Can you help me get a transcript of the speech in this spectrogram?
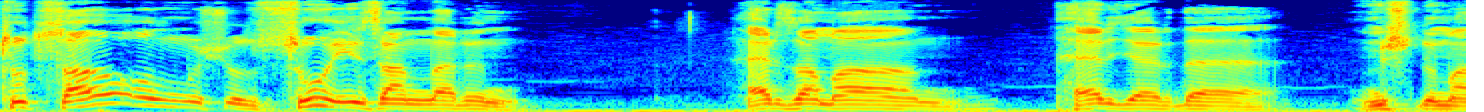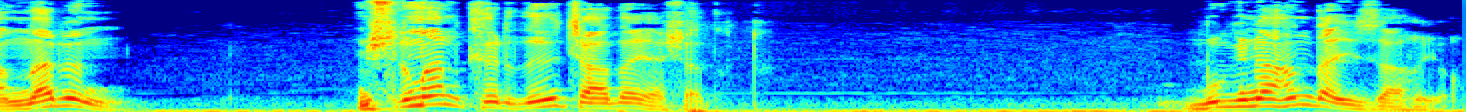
tutsağı olmuşuz su izanların. Her zaman, her yerde Müslümanların, Müslüman kırdığı çağda yaşadık. Bu günahın da izahı yok.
